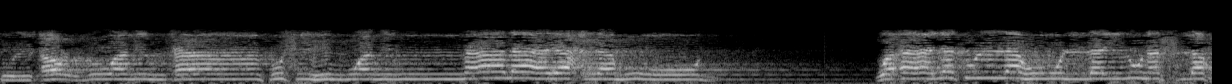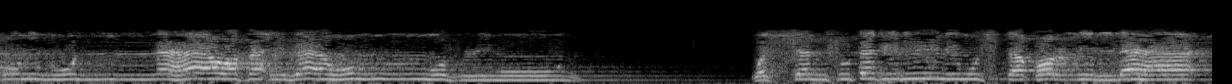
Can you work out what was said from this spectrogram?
تنبت الأرض ومن أنفسهم ومما لا يعلمون وآية لهم الليل نسلخ منه النهار فإذا هم مظلمون والشمس تجري لمستقر لها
